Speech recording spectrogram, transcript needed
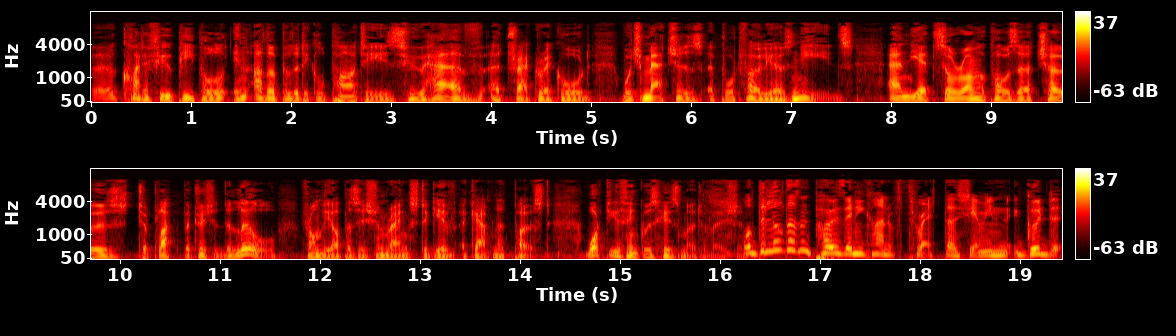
uh, quite a few people in other political parties who have a track record which matches a portfolio's needs. And yet Cyril Ramaphosa chose to pluck Patricia de Lille from the opposition ranks to give a cabinet post. What do you think was his motivation? Well, de Lille doesn't pose any kind of threat, does she? I mean, Good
